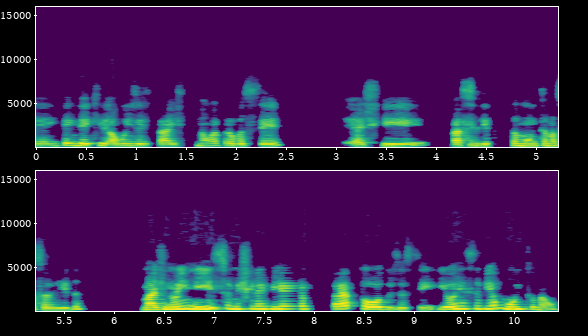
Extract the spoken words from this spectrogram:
é, entender que alguns editais não é para você. Acho que facilita muito a nossa vida. Mas no início eu me inscrevia para todos, assim, e eu recebia muito não.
